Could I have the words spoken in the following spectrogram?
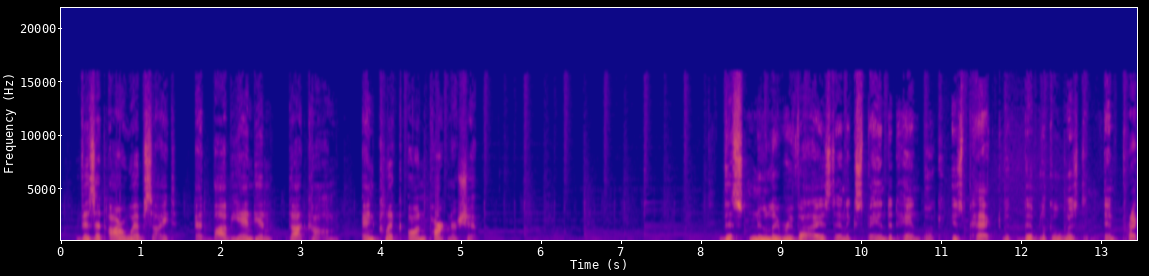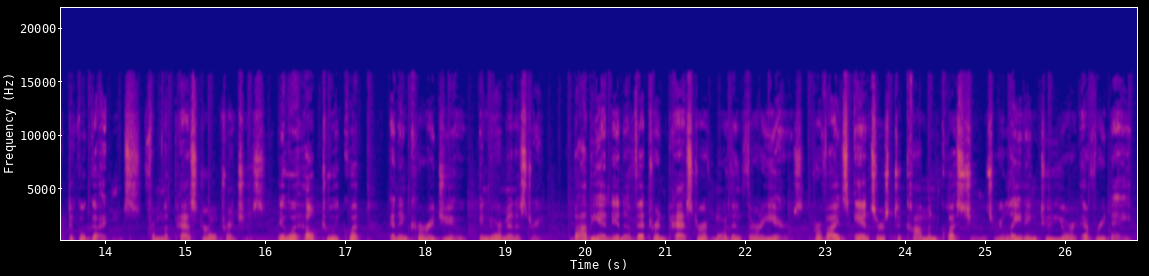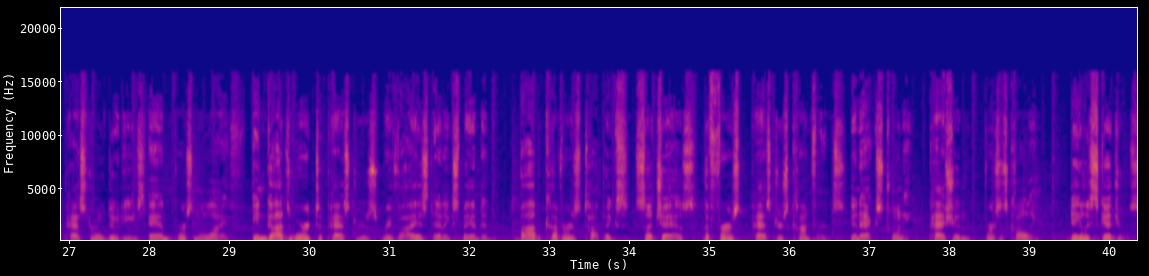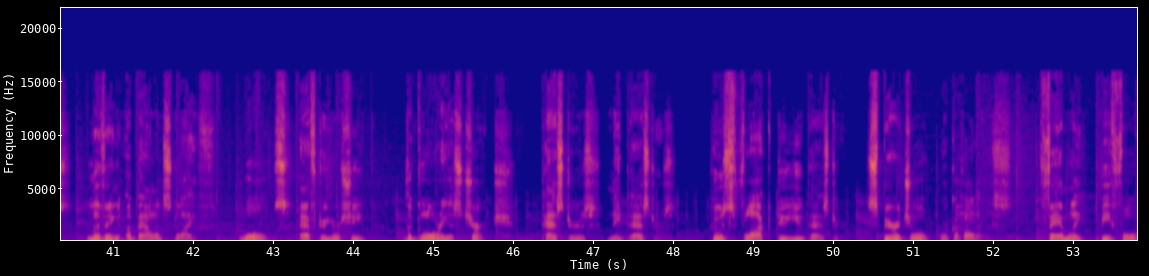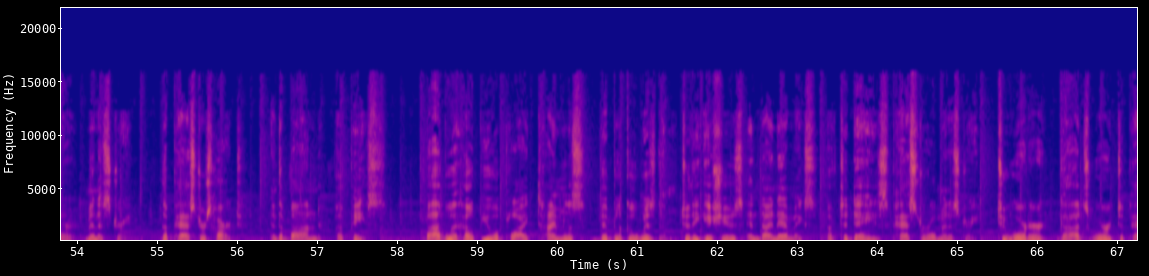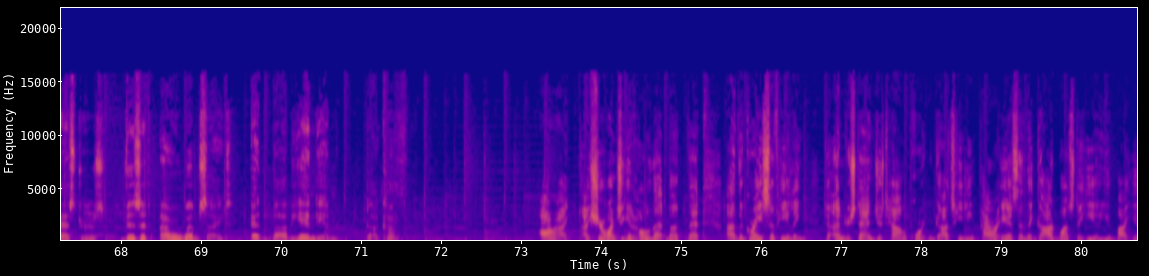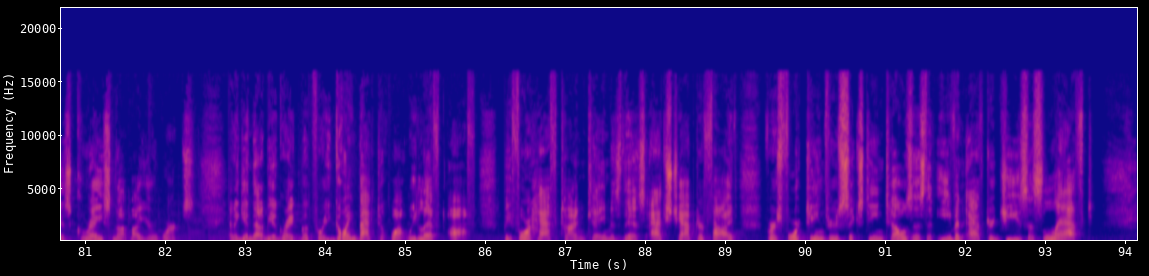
visit our website at bobyandian.com and click on Partnership. This newly revised and expanded handbook is packed with biblical wisdom and practical guidance from the pastoral trenches. It will help to equip and encourage you in your ministry. Bob Yandian, a veteran pastor of more than 30 years, provides answers to common questions relating to your everyday pastoral duties and personal life. In God's Word to Pastors, revised and expanded, Bob covers topics such as the First Pastors Conference in Acts 20, passion versus calling, daily schedules, living a balanced life, wolves after your sheep, the glorious church. Pastors need pastors. Whose flock do you pastor? Spiritual workaholics. Family before ministry. The pastor's heart and the bond of peace. Bob will help you apply timeless biblical wisdom to the issues and dynamics of today's pastoral ministry. To order God's Word to Pastors, visit our website at bobyandian.com. All right. I sure want you to get a hold of that book, that uh, The Grace of Healing, to understand just how important God's healing power is and that God wants to heal you by His grace, not by your works. And again, that'll be a great book for you. Going back to what we left off before halftime came is this Acts chapter 5, verse 14 through 16 tells us that even after Jesus left,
